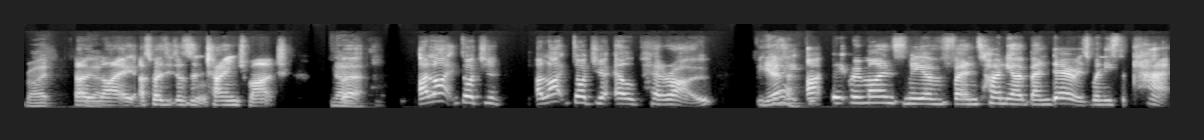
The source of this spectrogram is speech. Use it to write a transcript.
Right. So Yeah. like, I suppose it doesn't change much. No. But I like Dodger. I like Dodger El Perro because Yeah. it, I, it reminds me of Antonio Banderas when he's the cat.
